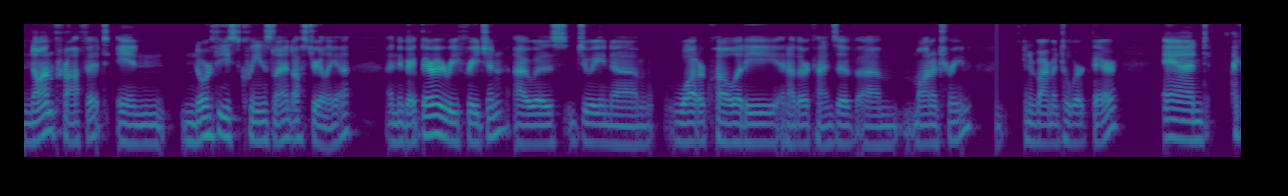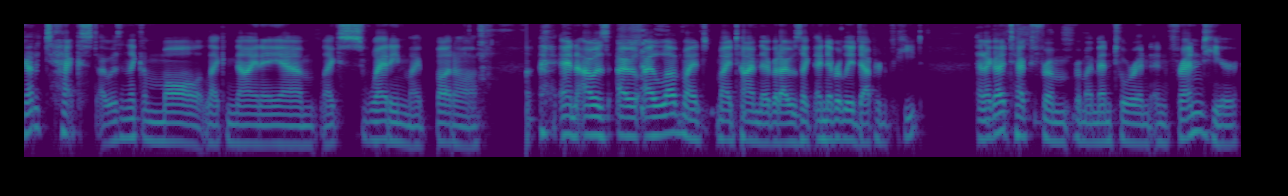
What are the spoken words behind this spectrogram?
nonprofit in northeast Queensland, Australia, in the Great Barrier Reef region. I was doing um, water quality and other kinds of um, monitoring and environmental work there. And I got a text. I was in like a mall at like 9 a.m., like sweating my butt off. And I was I, I love my my time there, but I was like I never really adapted to the heat. And I got a text from from my mentor and, and friend here,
